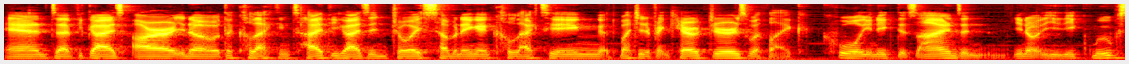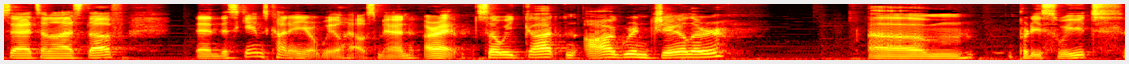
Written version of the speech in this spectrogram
And uh, if you guys are, you know, the collecting type, you guys enjoy summoning and collecting a bunch of different characters with like cool, unique designs and, you know, unique move sets and all that stuff, then this game's kind of in your wheelhouse, man. All right, so we got an Ogryn Jailer. Um, pretty sweet.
